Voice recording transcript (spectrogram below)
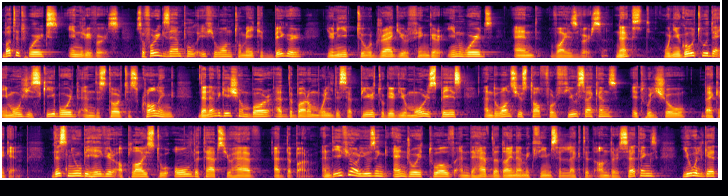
but it works in reverse. So for example, if you want to make it bigger, you need to drag your finger inwards and vice versa. Next, when you go to the emojis keyboard and start scrolling, the navigation bar at the bottom will disappear to give you more space and once you stop for a few seconds, it will show back again. This new behavior applies to all the tabs you have at the bottom. And if you are using Android 12 and have the dynamic theme selected under settings, you will get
